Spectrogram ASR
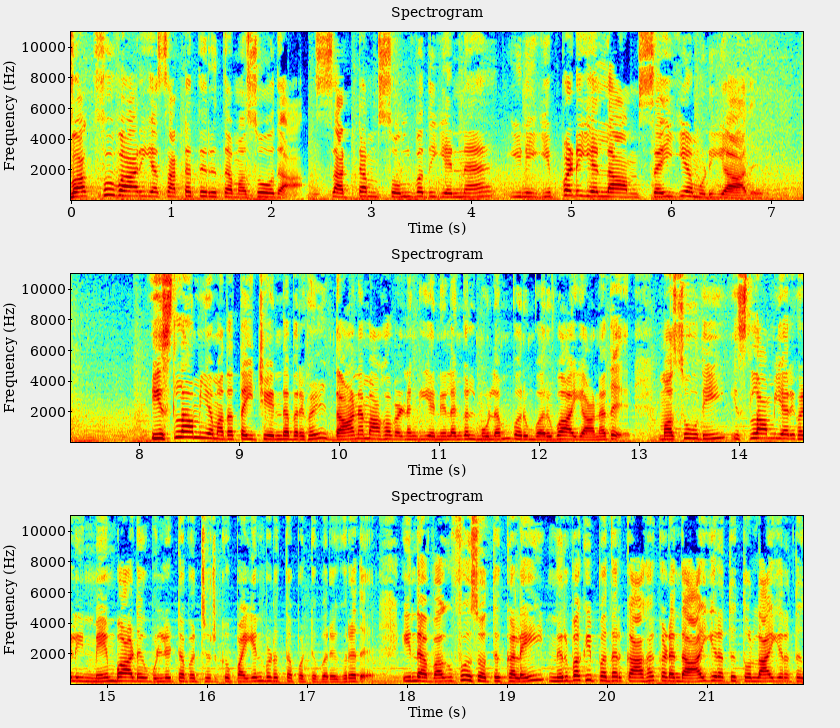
வக்ஃபு வாரிய சட்ட திருத்த மசோதா. சட்டம் சொல்வது என்ன? இனி இப்படியெல்லாம் செய்ய முடியாது. இஸ்லாமிய மதத்தைச் சேர்ந்தவர்கள் தானமாக வழங்கிய நிலங்கள் மூலம் வரும் வருவாயானது. மசூதி இஸ்லாமியர்களின் மேம்பாடு உள்ளிட்டவற்றிற்கு பயன்படுத்தப்பட்டு வருகிறது. இந்த வகுப்பு சொத்துக்களை நிர்வகிப்பதற்காக கடந்த ஆயிரத்து தொள்ளாயிரத்து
